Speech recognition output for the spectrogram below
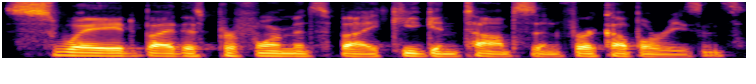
swayed by this performance by Keegan Thompson for a couple reasons.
